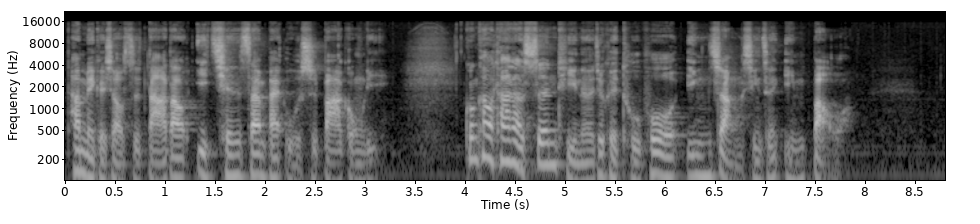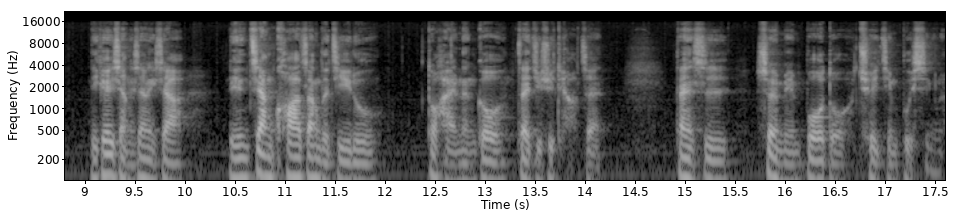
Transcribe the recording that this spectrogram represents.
他每个小时达到一千三百五十八公里，光靠他的身体呢，就可以突破音障，形成音爆哦。你可以想象一下。连这样夸张的记录都还能够再继续挑战，但是睡眠剥夺却已经不行了。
